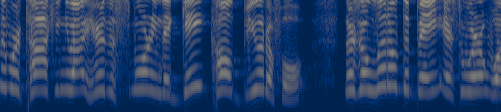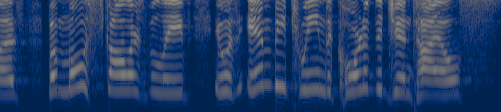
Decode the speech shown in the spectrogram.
that we're talking about here this morning, the gate called Beautiful, there's a little debate as to where it was, but most scholars believe it was in between the court of the Gentiles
